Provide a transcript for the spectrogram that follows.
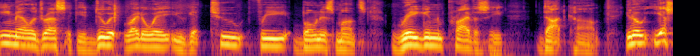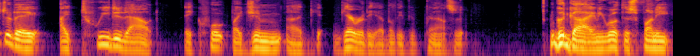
email address. If you do it right away, you get two free bonus months. reaganprivacy.com. You know, yesterday I tweeted out a quote by Jim uh, Geraghty, I believe he pronounces it. Good guy, and he wrote this funny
